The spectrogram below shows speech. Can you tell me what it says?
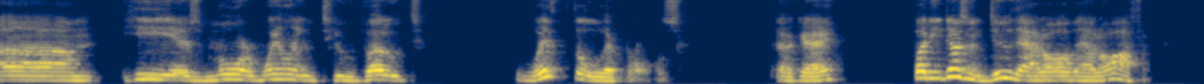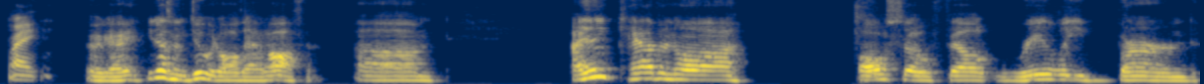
Um, he is more willing to vote with the liberals. Okay. But he doesn't do that all that often. Right. Okay. He doesn't do it all that often. Um, I think Kavanaugh also felt really burned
